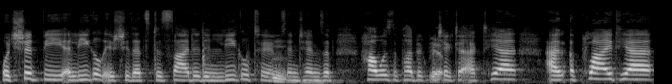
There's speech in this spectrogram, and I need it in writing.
what should be a legal issue that's decided in legal terms in terms of how was the Public Yep. Protector Act here, uh, applied here,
